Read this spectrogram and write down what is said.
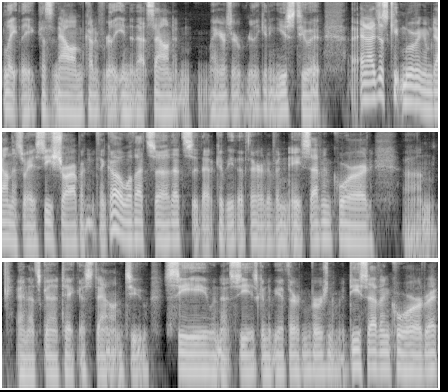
lately because now I'm kind of really into that sound and my ears are really getting used to it. And I just keep moving them down this way. C sharp, I can think, oh, well, that's, uh, that's, that could be the third of an A7 chord. Um, and that's going to take us down to C, when that C is going to be a third inversion of a D7 chord, right?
